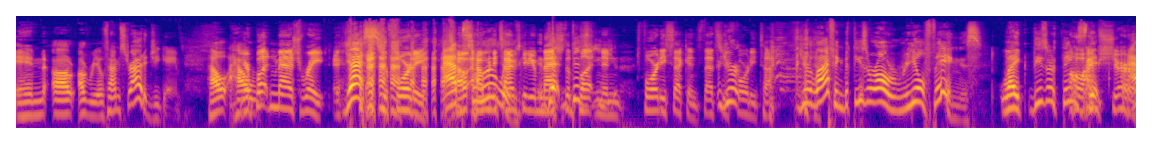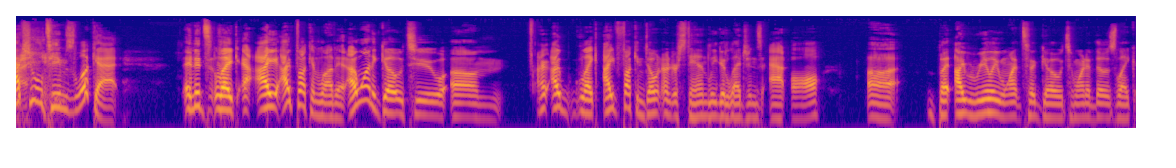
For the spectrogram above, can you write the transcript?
in a, a real-time strategy game how how Your button mash rate. Yes! That's your 40. How, how many times can you mash That- the this- button in 40 seconds? That's your You're- 40 times. you're laughing, but these are all real things. Like these are things Oh, that I'm sure. actual teams look at, and it's like I I fucking love it. I want to go to um I I like I fucking don't understand League of Legends at all, uh, but I really want to go to one of those like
